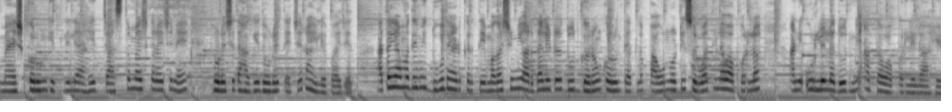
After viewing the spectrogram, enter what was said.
मॅश करून घेतलेले आहेत. जास्त मॅश करायचे नाही. थोडेसे धागे धोडे त्याचे राहिले पाहिजेत. आता यामध्ये मी दूध ॲड करते. मगाशी मी अर्धा लिटर दूध गरम करून त्यातलं पाऊनवटी सुरुवातीला वापरलं आणि उरलेलं दूध मी आता वापरलेलं आहे.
